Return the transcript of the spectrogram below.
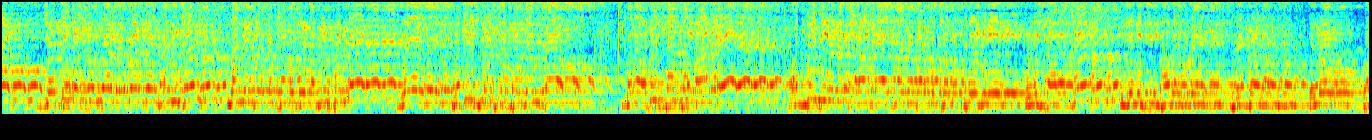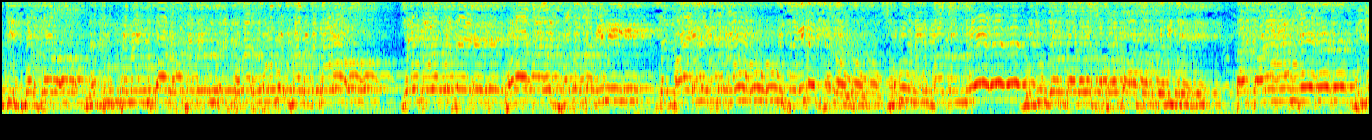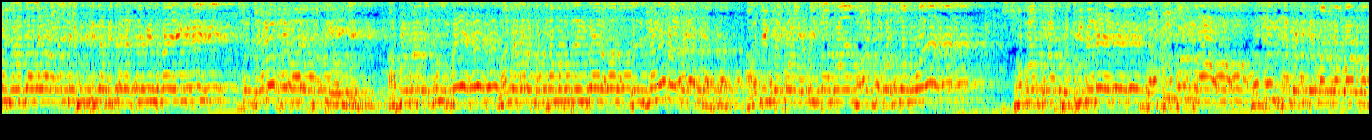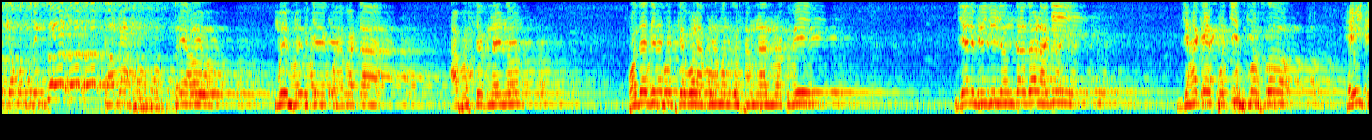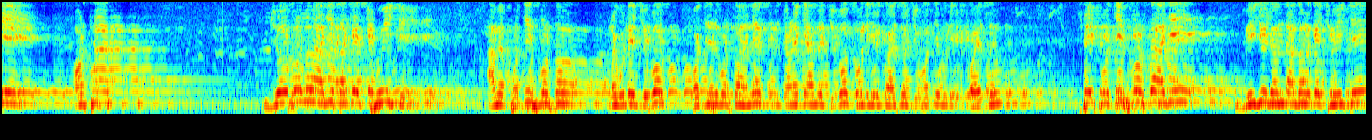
জ্যোতি বসুঙ্কর রেকর্ডকে ভাঙিছেন মাননীয় মুখ্যমন্ত্রী নবীন পট্টনাক যে পঁচিশ বর্ষ পর্যন্ত মানে অবিশ্রান্ত ভাবে অদ্বিতীয় ମନ୍ତ୍ରୀ ଓଡ଼ିଶାର ଅଛନ୍ ନିଜେ ନିଶ୍ଚିତ ଭାବରେ ଗୋଟେ ରେକର୍ଡ ତେଣୁ ପଚିଶ ବର୍ଷର ନେତୃତ୍ୱ ନେଉଥିବା ରୌପ୍ୟ ଜୟନ୍ତୀରେ ପଦାର୍ପଣ କରୁଥିବା ଗୋଟେ ଦଳ ଯେଉଁ ଦଳ କେବେ ପରାଜୟର ସ୍ୱାଦ ଚାଖିନି ସେ ବାଇ ଇଲେକ୍ସନ ହଉ କି ସେ ଇଲେକ୍ସନ ହଉ ସବୁ ନିର୍ବାଚନରେ ବିଜୁ ଜନତା ଦଳ ସଫଳତା ହାସଲ କରିଛେ ତାର କାରଣ ହଉଛେ ବିଜୁ ଜନତା ଦଳ ରାଜନୀତି ଭିତରେ ସୀମିତ ନାହିଁ ହେଇକିରି ସେ ଜନସେବାରେ ପ୍ରତି ହେଇଛେ ଆପଣମାନେ ଦେଖୁଥିବେ ଆଜି କେବଳ ଓଡ଼ିଶା ନୁହେଁ ଭାରତବର୍ଷ ନୁହେଁ ସମଗ୍ର ପୃଥିବୀରେ ଜାତିସଂଘ ପ୍ରଶଂସା କରୁଛେ ମାନ୍ୟବର ମୁଖ୍ୟମନ୍ତ୍ରୀଙ୍କ କାମକୁ ଆଉ ମୁଇଁ ଭାବୁଛେ କହିବାଟା ଆବଶ୍ୟକ ନାଇଁନ ପଦେ ଦୁଇ ପଦ କେବଳ ଆପଣମାନଙ୍କ ସାମ୍ନାରେ ରଖିବି ଯେନ୍ ବିଜୁ ଜନତା ଦଳ ଆଜି ଯାହାକେ ପଚିଶ ବର୍ଷ ହେଇଛେ অর্থাৎ যৌবন আজি তাকে ছুঁইছে ଆମେ ପଚିଶ ବର୍ଷର ଗୋଟେ ଯୁବକ ପଚିଶ ବର୍ଷ ହେଲେ ଜଣେକି ଆମେ ଯୁବକ ବୋଲିକିରି କହେସୁଁ ଯୁବତୀ ବୋଲିକିରି କହେସୁଁ ସେଇ ପଚିଶ ବର୍ଷ ଆଜି ବିଜୁ ଜନତା ଦଳକେ ଛୁଇଁଛେ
